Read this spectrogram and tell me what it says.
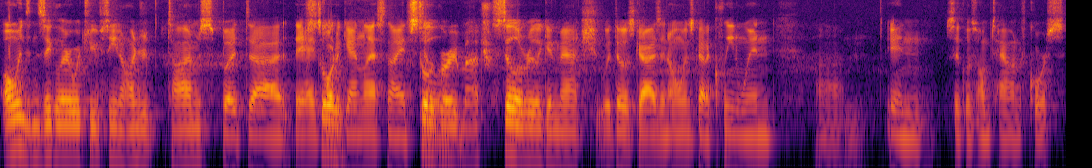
Owens and Ziggler, which we've seen a hundred times, but uh, they had Still- fought again last night. Still a great match. Still a really good match with those guys, and Owens got a clean win um, in Ziggler's hometown, of course.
